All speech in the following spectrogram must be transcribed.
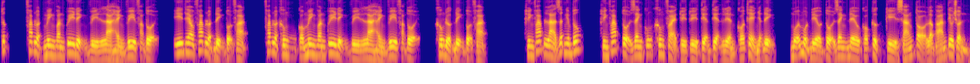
tức, pháp luật minh văn quy định vì là hành vi phạm tội, y theo pháp luật định tội phạt, pháp luật không có minh văn quy định vì là hành vi phạm tội, không được định tội phạt. Hình pháp là rất nghiêm túc, hình pháp tội danh cũng không phải tùy tùy tiện tiện liền có thể nhận định, mỗi một điều tội danh đều có cực kỳ sáng tỏ lập án tiêu chuẩn,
